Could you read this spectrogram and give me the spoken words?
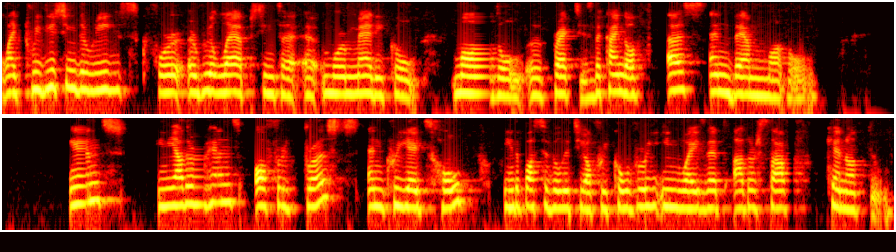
like reducing the risk for a relapse into a more medical model uh, practice, the kind of us and them model. And in the other hand, offer trust and creates hope in the possibility of recovery in ways that other staff cannot do.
